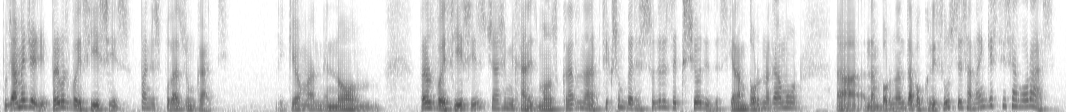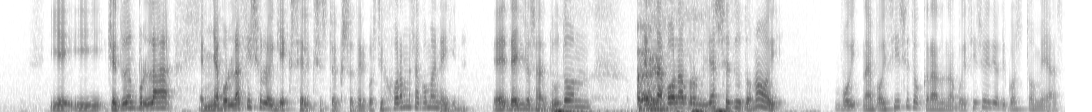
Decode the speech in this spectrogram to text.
Που για μένα πρέπει να βοηθήσεις, πάνε και σπουδάζουν κάτι. Δικαίωμα ενώ πρέπει να βοηθήσεις και να έχει μηχανισμός κράτος να αναπτύξουν περισσότερες δεξιότητες για να μπορούν να, κάνουν, να μπορούν να ανταποκριθούν στις ανάγκες της αγοράς. Η, η, και τούτο είναι πολλά, ε, μια πολλά φυσιολογική εξέλιξη στο εξωτερικό. Στη χώρα μας ακόμα δεν έγινε. Ε, τέλειωσα τούτον, ε, να πάω να βρω δουλειά σε τούτον. Όχι. Βοη, να βοηθήσει το κράτος, να βοηθήσει ο ιδιωτικός τομέας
